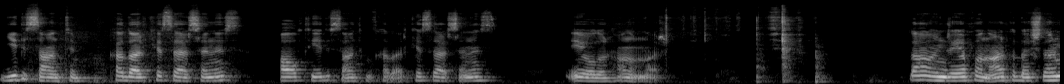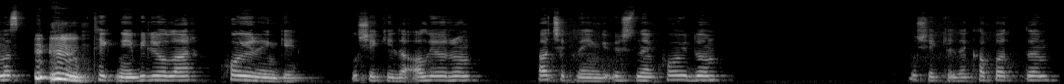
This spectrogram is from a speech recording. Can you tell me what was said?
7 santim kadar keserseniz 6-7 santim kadar keserseniz iyi olur hanımlar. Daha önce yapan arkadaşlarımız tekniği biliyorlar. Koyu rengi bu şekilde alıyorum. Açık rengi üstüne koydum. Bu şekilde kapattım.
